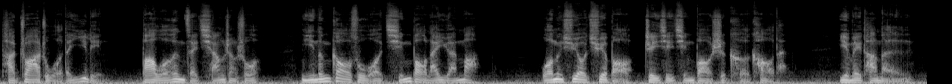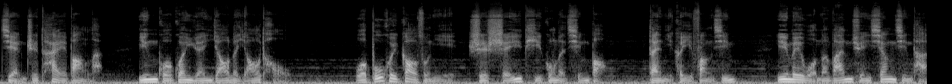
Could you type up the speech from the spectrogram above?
他抓住我的衣领，把我摁在墙上，说：“你能告诉我情报来源吗？我们需要确保这些情报是可靠的，因为他们简直太棒了。”英国官员摇了摇头。我不会告诉你是谁提供了情报，但你可以放心，因为我们完全相信他，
